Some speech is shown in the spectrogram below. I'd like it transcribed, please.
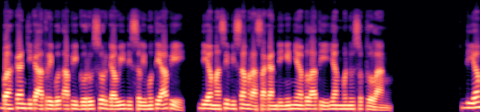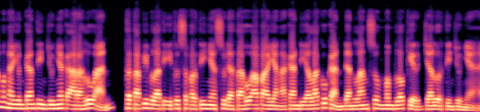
bahkan jika atribut api guru surgawi diselimuti api, dia masih bisa merasakan dinginnya belati yang menusuk tulang. Dia mengayunkan tinjunya ke arah Luan, tetapi belati itu sepertinya sudah tahu apa yang akan dia lakukan dan langsung memblokir jalur tinjunya.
